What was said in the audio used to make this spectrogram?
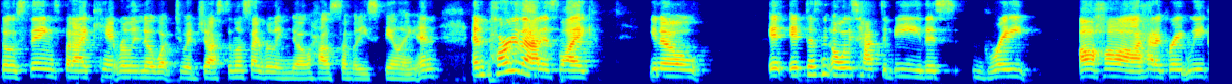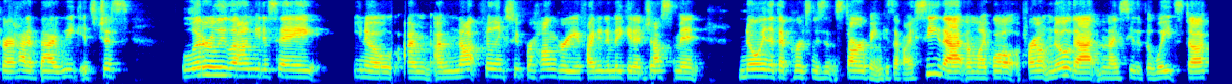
those things, but I can't really know what to adjust unless I really know how somebody's feeling. And and part of that is like, you know, it, it doesn't always have to be this great aha, I had a great week or I had a bad week. It's just literally allowing me to say, you know, I'm I'm not feeling super hungry. If I need to make an adjustment, knowing that that person isn't starving, because if I see that, I'm like, well, if I don't know that, and I see that the weight stuck,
